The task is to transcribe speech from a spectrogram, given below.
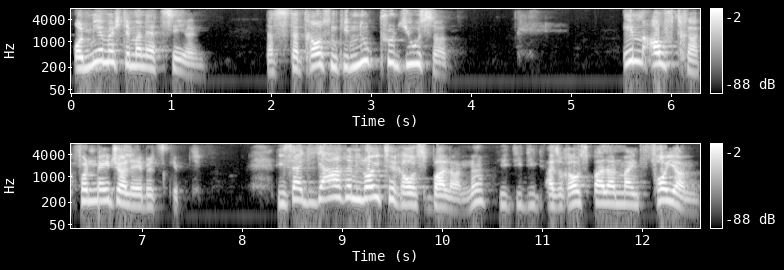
Und mir möchte man erzählen, dass es da draußen genug Producer im Auftrag von Major Labels gibt, die seit Jahren Leute rausballern, ne? die, die, die, also rausballern meint feuern,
